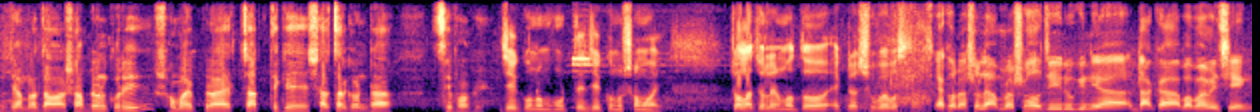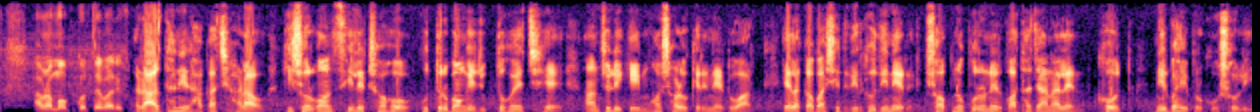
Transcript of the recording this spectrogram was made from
যদি আমরা যাওয়া আসা আপ ডাউন করি সময় প্রায় চার থেকে সাড়ে চার ঘণ্টা সেভ হবে। যে কোনো মুহূর্তে যে কোনো সময় চলাচলের মতো একটা সুব্যবস্থা এখন আসলে আমরা সহজেই রুগী নিয়ে ঢাকা বা ময়মনসিং আমরা মুভ করতে পারি। রাজধানী ঢাকা ছাড়াও কিশোরগঞ্জ সিলেট সহ উত্তরবঙ্গে যুক্ত হয়েছে আঞ্চলিক এই মহাসড়কের নেটওয়ার্ক এলাকাবাসীর দীর্ঘদিনের স্বপ্ন পূরণের কথা জানালেন খোদ নির্বাহী প্রকৌশলী।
